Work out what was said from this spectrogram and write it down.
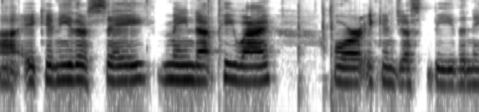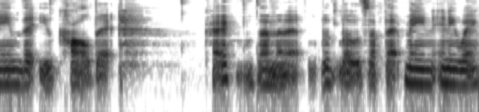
Uh, it can either say main.py or it can just be the name that you called it. Okay, then it loads up that main anyway.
